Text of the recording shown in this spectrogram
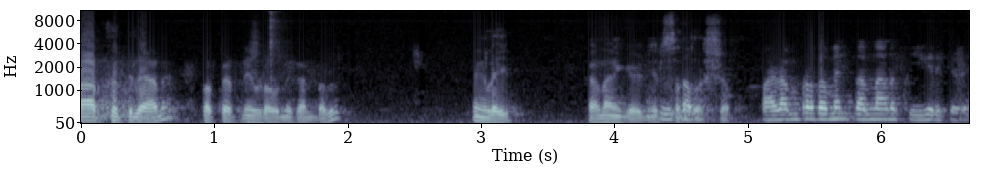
ആ അർത്ഥത്തിലാണ് പപ്പേട്ടനെ ഇവിടെ വന്ന് കണ്ടത്. നിങ്ങളെയും കാണാൻ കഴിഞ്ഞൊരു സന്തോഷം. പഴംപ്രഥമൻ തന്നാണ് സ്വീകരിച്ചത്.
